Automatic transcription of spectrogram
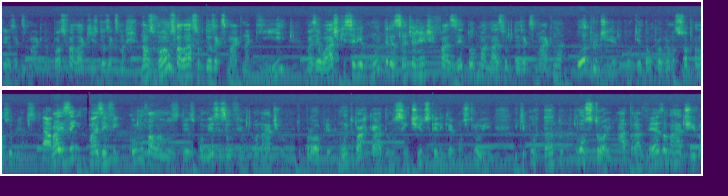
Deus Ex Machina. Posso falar aqui de Deus Ex Machina. Nós vamos falar sobre Deus Ex Machina aqui, mas eu acho que seria muito interessante a gente fazer toda uma análise sobre Deus Ex Machina outro dia, porque dá um programa só para falar sobre isso. Mas, em, mas enfim, como falamos desde o começo, esse é um filme com uma narrativa muito própria, muito marcada nos sentidos que ele quer construir e que, portanto, constrói, através da narrativa,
